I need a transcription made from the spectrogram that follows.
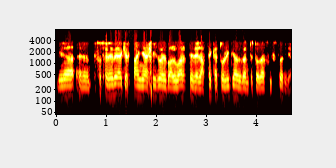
Mira, eh, eso se debe a que España ha sido el baluarte de la fe católica durante toda su historia.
